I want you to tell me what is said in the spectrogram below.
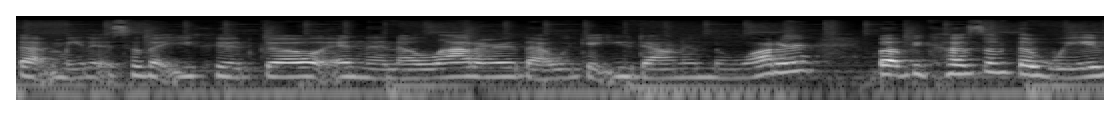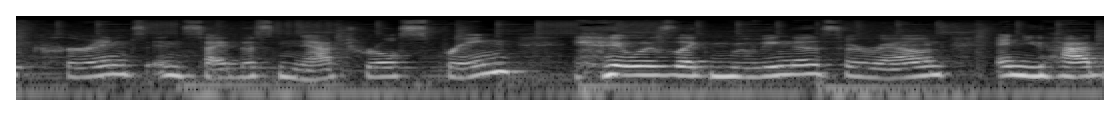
that made it so that you could go and then a ladder that would get you down in the water. But because of the wave currents inside this natural spring, it was like moving us around and you had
